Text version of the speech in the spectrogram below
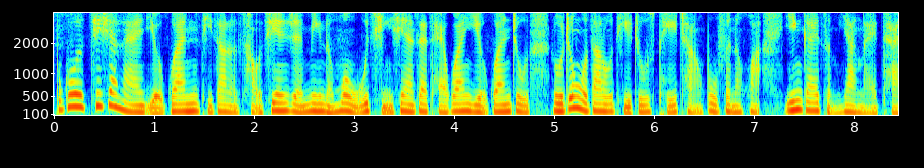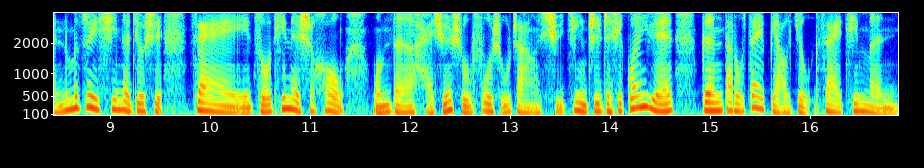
不过接下来有关提到了草菅人命、冷漠无情，现在在台湾也有关注。如果中国大陆提出赔偿部分的话，应该怎么样来谈？那么最新的就是在昨天的时候，我们的海巡署副署长许敬之这些官员跟大陆代表有在金门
